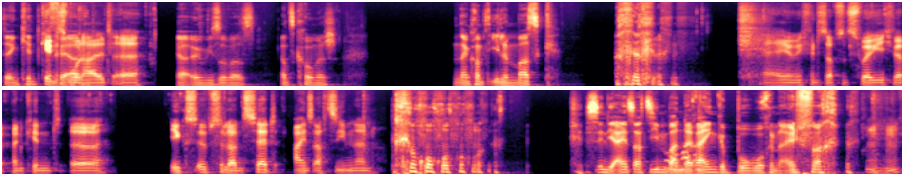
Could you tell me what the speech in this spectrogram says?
dein Kind Kindeswohl halt. Äh, Ja, irgendwie sowas. Ganz komisch. Und dann kommt Elon Musk. Äh, Junge, ich finde es absolut swaggy. Ich werde mein Kind äh, XYZ187 nennen. Ist in die 187-Bande Oha. reingeboren einfach. Mhm.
